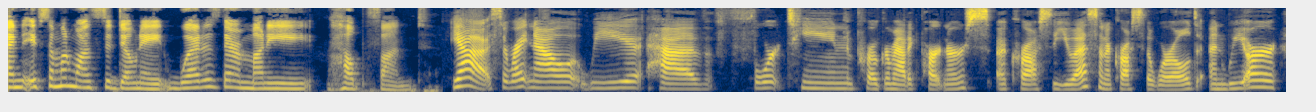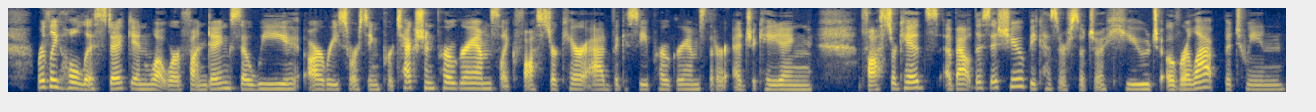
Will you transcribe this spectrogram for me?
And if someone wants to donate, what does their money help fund? Yeah. So right now we have 14 programmatic partners across the US and across the world. And we are really holistic in what we're funding. So we are resourcing protection programs like foster care advocacy programs that are educating foster kids about this issue because there's such a huge overlap between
